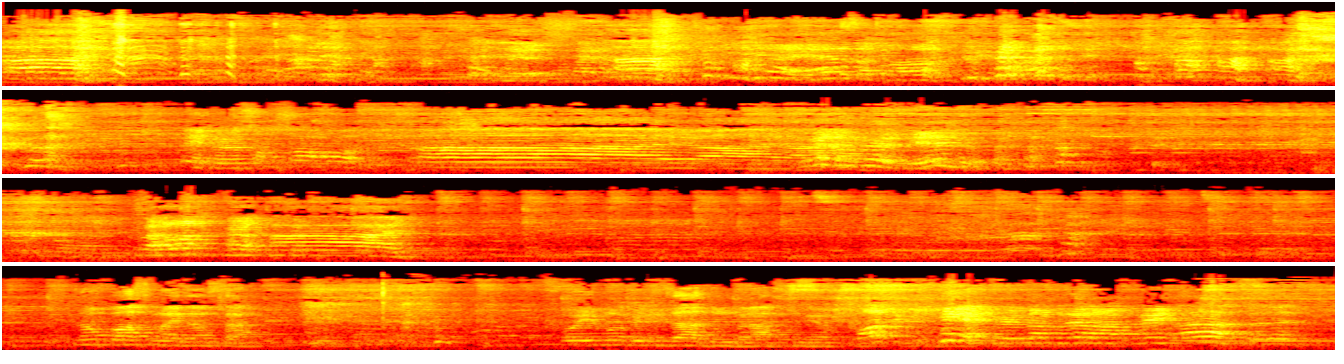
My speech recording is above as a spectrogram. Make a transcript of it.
Ah! Ah! Ai, Tá vendo o ai. vermelho? Vai lá. Ai. Não posso mais dançar. Foi imobilizado um braço meu. Volta aqui, ele tá fazendo na frente. Ah, beleza.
